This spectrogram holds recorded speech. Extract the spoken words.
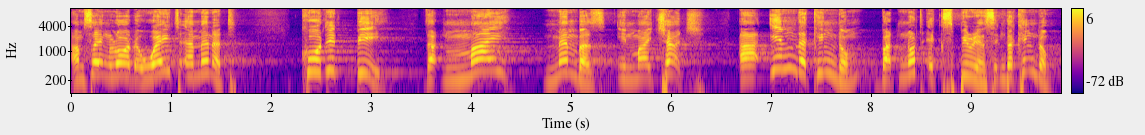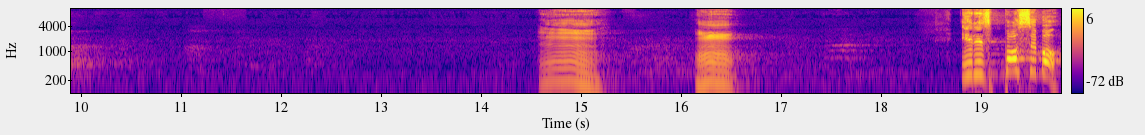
I'm saying, Lord, wait a minute. Could it be that my members in my church are in the kingdom but not experiencing the kingdom? Mm. Mm. It is possible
